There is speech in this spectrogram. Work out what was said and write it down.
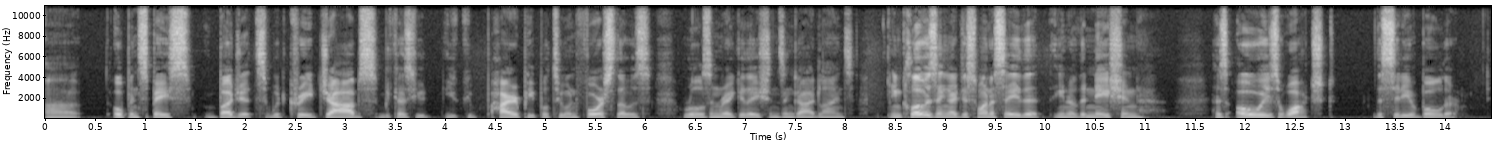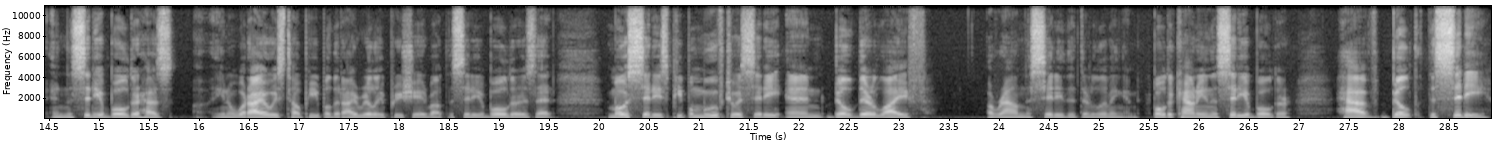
uh, open space budgets, would create jobs because you you could hire people to enforce those rules and regulations and guidelines. In closing, I just want to say that you know the nation has always watched the city of Boulder. And the city of Boulder has, you know, what I always tell people that I really appreciate about the city of Boulder is that most cities, people move to a city and build their life around the city that they're living in. Boulder County and the city of Boulder have built the city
